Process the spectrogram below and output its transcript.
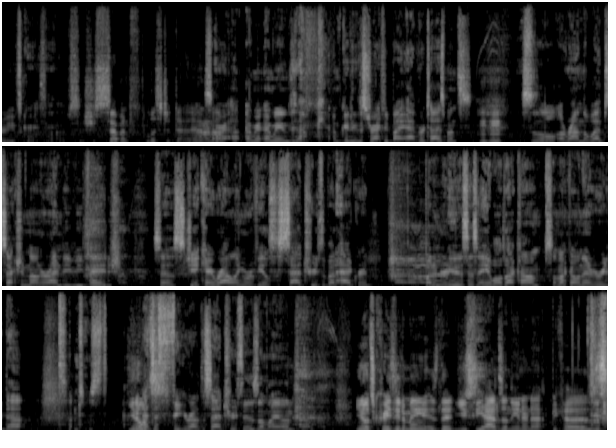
Three, That's crazy. five, six- she's seventh listed. Yeah, I don't Sorry, know. I, I'm, I'm, getting, I'm getting distracted by advertisements. Mhm. This is a little around the web section on her IMDb page. It says J.K. Rowling reveals the sad truth about Hagrid, but underneath it says AOL.com. So I'm not going there to read that. I'm just You know I have to figure out what the sad truth is on my own. You know what's crazy to me is that you see ads on the internet because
